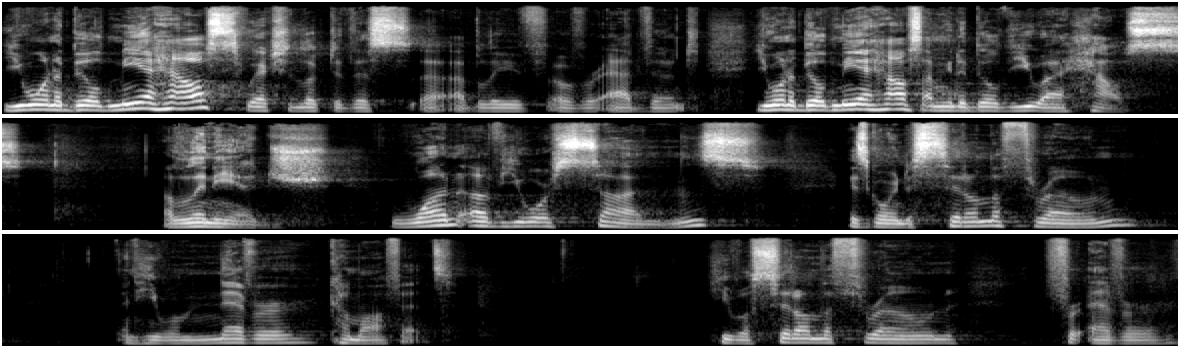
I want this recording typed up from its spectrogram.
You want to build me a house? We actually looked at this, uh, I believe, over Advent. You want to build me a house? I'm going to build you a house a lineage. One of your sons is going to sit on the throne and he will never come off it. He will sit on the throne forever.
